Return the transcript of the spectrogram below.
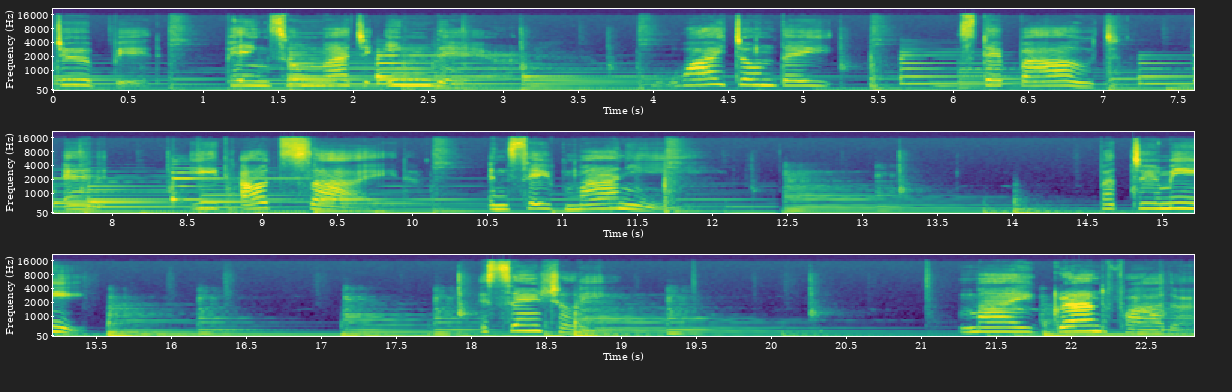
stupid, paying so much in there. Why don't they step out and eat outside and save money? But to me, essentially, my grandfather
